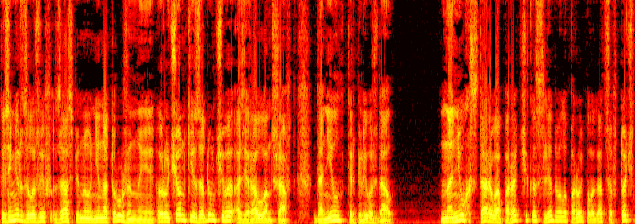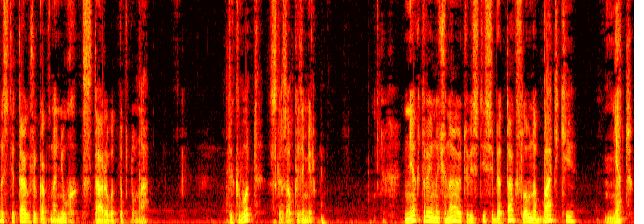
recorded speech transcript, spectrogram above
Казимир, заложив за спину ненатруженные ручонки, задумчиво озирал ландшафт. Данил терпеливо ждал. На нюх старого аппаратчика следовало порой полагаться в точности так же, как на нюх старого топтуна. «Так вот», — сказал Казимир, — «некоторые начинают вести себя так, словно батьки нет,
